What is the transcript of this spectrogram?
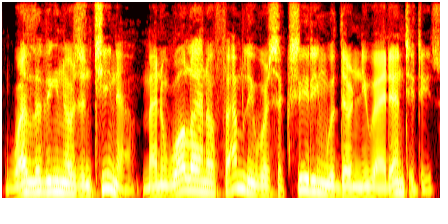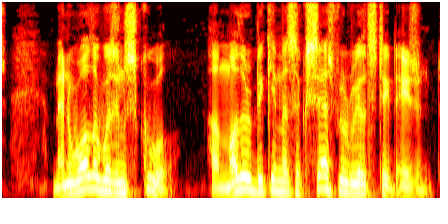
While living in Argentina, Manuela and her family were succeeding with their new identities. Manuela was in school. Her mother became a successful real estate agent.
